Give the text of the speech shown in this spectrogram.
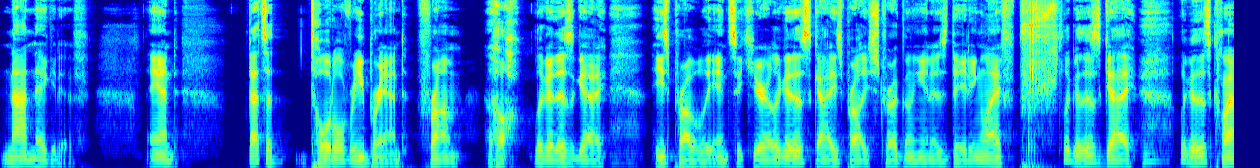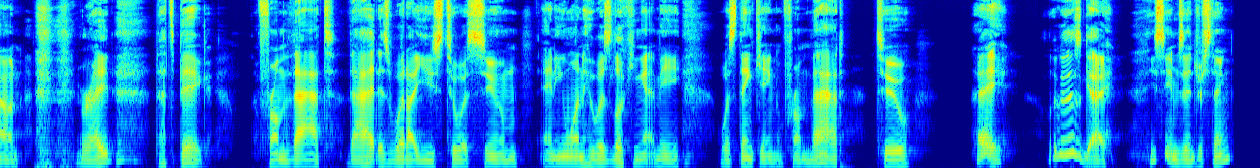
not negative. And that's a total rebrand from, oh, look at this guy. He's probably insecure. Look at this guy. He's probably struggling in his dating life. Look at this guy. Look at this clown, right? That's big from that, that is what I used to assume anyone who was looking at me was thinking from that to, hey, look at this guy. He seems interesting.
